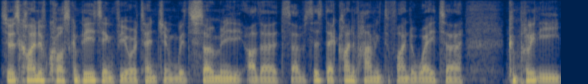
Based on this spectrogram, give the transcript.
So it's kind of cross competing for your attention with so many other services. They're kind of having to find a way to completely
